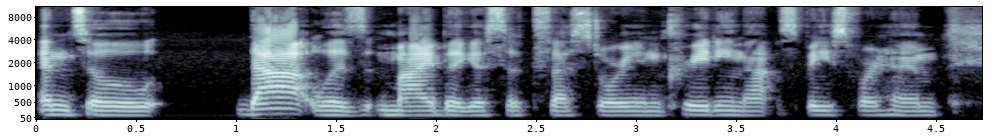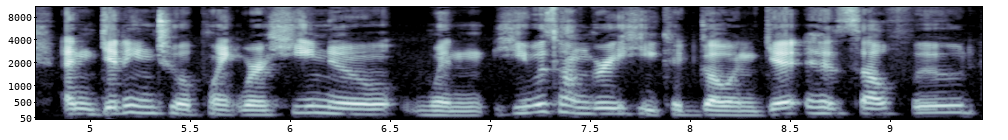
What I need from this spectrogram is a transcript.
And so that was my biggest success story in creating that space for him and getting to a point where he knew when he was hungry, he could go and get his self food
